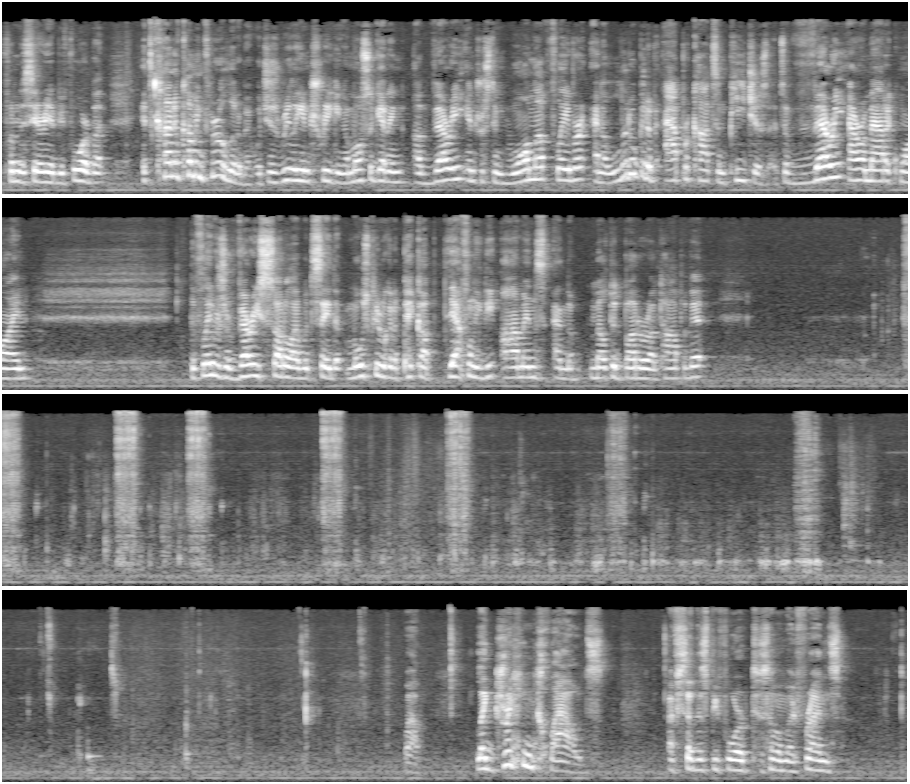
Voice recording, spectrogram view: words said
from this area before, but it's kind of coming through a little bit, which is really intriguing. I'm also getting a very interesting walnut flavor and a little bit of apricots and peaches. It's a very aromatic wine. The flavors are very subtle. I would say that most people are going to pick up definitely the almonds and the melted butter on top of it. Like drinking clouds. I've said this before to some of my friends,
